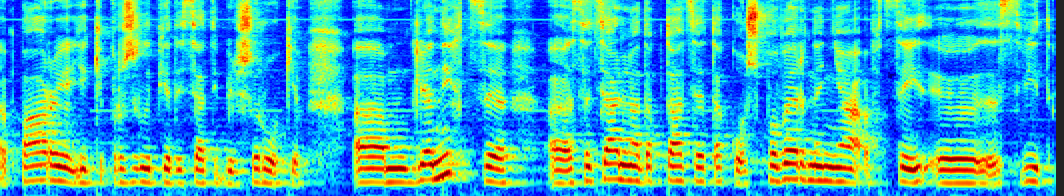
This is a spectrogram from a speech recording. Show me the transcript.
е, пари, які прожили 50 і більше років. Е, Для них це соціальна адаптація також, повернення в цей світ.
